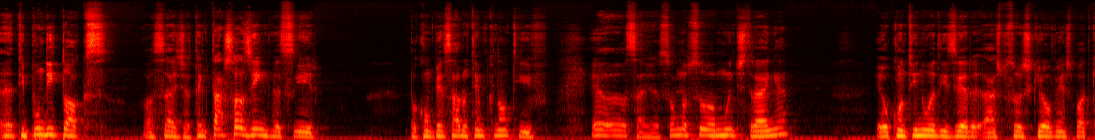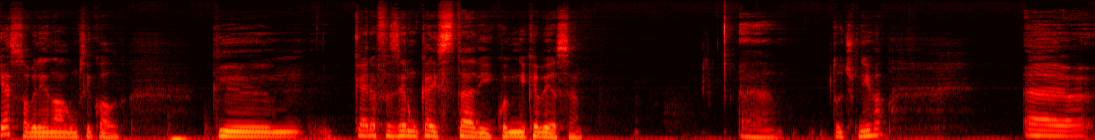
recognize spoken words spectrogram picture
uh, tipo um detox. Ou seja, tenho que estar sozinho a seguir para compensar o tempo que não tive. Eu, ou seja, sou uma pessoa muito estranha. Eu continuo a dizer às pessoas que ouvem este podcast, se ouvirem algum psicólogo, que queira fazer um case study com a minha cabeça. Uh, estou disponível. Uh,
